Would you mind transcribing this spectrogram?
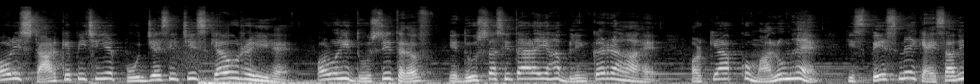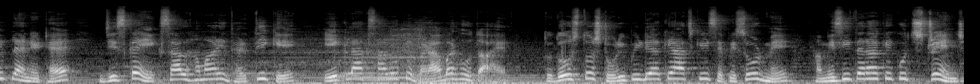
और इस स्टार के पीछे ये पूछ जैसी चीज़ क्या उड़ रही है? और वही दूसरी तरफ़, ये दूसरा सितारा यहाँ ब्लिंक कर रहा है। और क्या आपको मालूम है कि स्पेस में एक ऐसा भी प्लेनेट है जिसका एक साल हमारी धरती के एक लाख सालों के बराबर होता है? तो दोस्तों स्टोरीपीडिया के आज के इस एपिसोड में हम इसी तरह के कुछ स्ट्रेंज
